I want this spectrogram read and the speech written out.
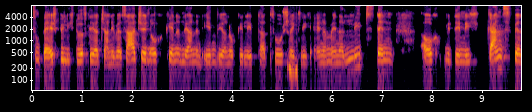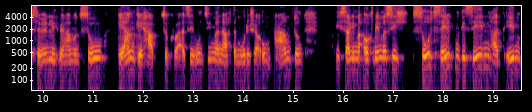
zum Beispiel, ich durfte ja Gianni Versace noch kennenlernen, eben wie er noch gelebt hat, so mhm. schrecklich, einer meiner Liebsten, auch mit dem ich ganz persönlich, wir haben uns so gern gehabt, so quasi, uns immer nach der Modeschau umarmt und ich sage immer, auch wenn man sich so selten gesehen hat, eben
